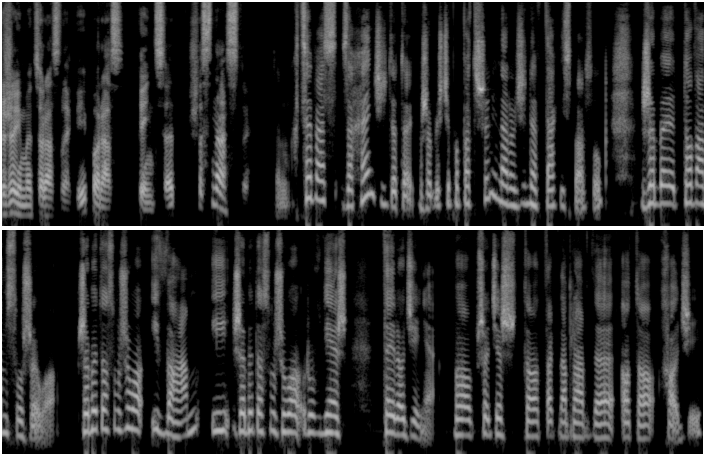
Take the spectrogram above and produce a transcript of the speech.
Żyjmy coraz lepiej po raz 516. Chcę Was zachęcić do tego, żebyście popatrzyli na rodzinę w taki sposób, żeby to Wam służyło. Żeby to służyło i Wam, i żeby to służyło również tej rodzinie, bo przecież to tak naprawdę o to chodzi.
